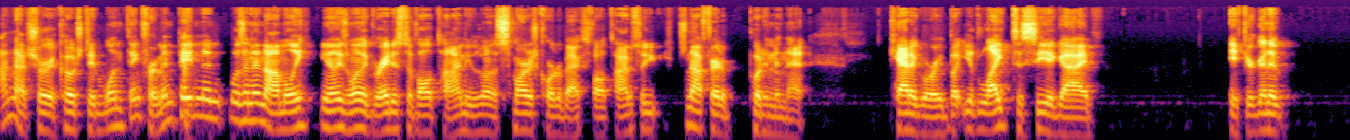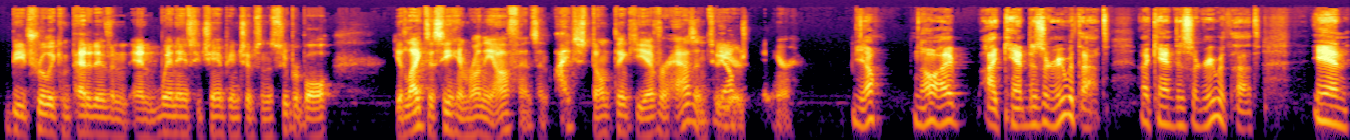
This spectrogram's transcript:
I'm not sure a coach did one thing for him. And Peyton was an anomaly. You know, he's one of the greatest of all time. He was one of the smartest quarterbacks of all time. So it's not fair to put him in that category. But you'd like to see a guy, if you're going to be truly competitive and, and win AFC championships in the Super Bowl, you'd like to see him run the offense. And I just don't think he ever has in two yep. years in here. Yeah. No, I, I can't disagree with that. I can't disagree with that. And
